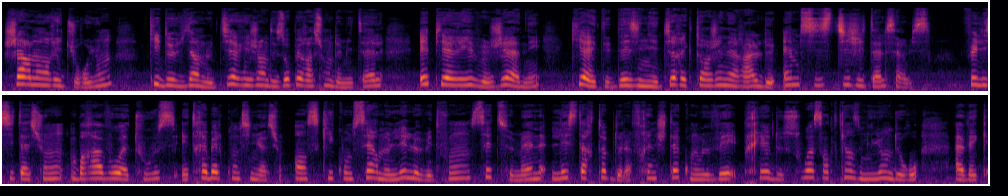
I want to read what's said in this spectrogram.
Charles-Henri Durion qui devient le dirigeant des opérations de Mittel, et Pierre-Yves Géanet, qui a été désigné directeur général de M6 Digital Service. Félicitations, bravo à tous et très belle continuation. En ce qui concerne les levées de fonds, cette semaine, les startups de la French Tech ont levé près de 75 millions d'euros avec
